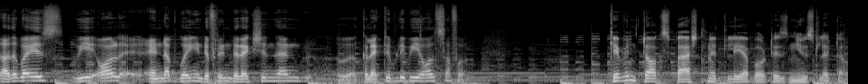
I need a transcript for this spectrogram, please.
Otherwise, we all end up going in different directions and uh, collectively we all suffer. Kevin talks passionately about his newsletter,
